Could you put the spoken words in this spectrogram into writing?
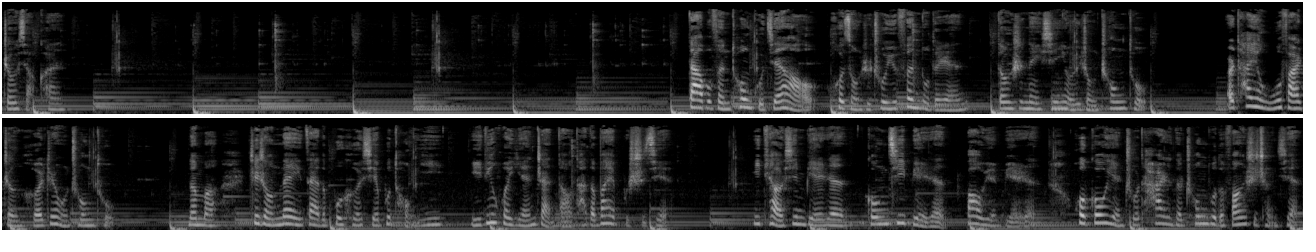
周小宽。大部分痛苦煎熬或总是出于愤怒的人，都是内心有一种冲突，而他又无法整合这种冲突。那么，这种内在的不和谐、不统一，一定会延展到他的外部世界，以挑衅别人、攻击别人、抱怨别人，或勾引出他人的冲突的方式呈现。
